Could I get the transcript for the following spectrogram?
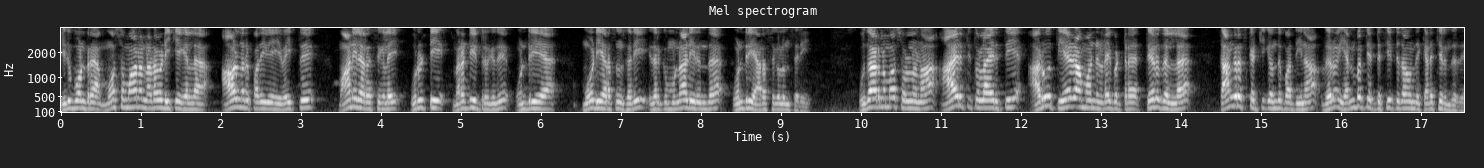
இது போன்ற மோசமான நடவடிக்கைகளில் ஆளுநர் பதவியை வைத்து மாநில அரசுகளை உருட்டி மிரட்டிட்டு இருக்குது. ஒன்றிய மோடி அரசும் சரி இதற்கு முன்னாடி இருந்த ஒன்றிய அரசுகளும் சரி. உதாரணமாக சொல்லணும்னா ஆயிரத்தி தொள்ளாயிரத்தி அறுபத்தி ஏழாம் ஆண்டு நடைபெற்ற தேர்தலில் காங்கிரஸ் கட்சிக்கு வந்து பார்த்தீங்கன்னா வெறும் எண்பத்தி எட்டு சீட்டு தான் வந்து கிடைச்சிருந்தது.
